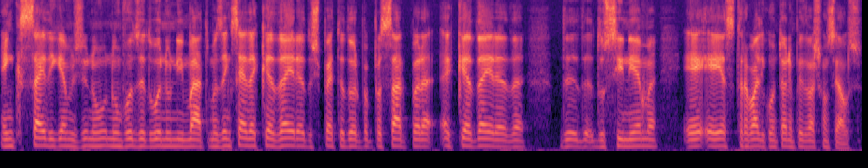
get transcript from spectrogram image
em que sai, digamos, não, não vou dizer do anonimato, mas em que sai da cadeira do espectador para passar para a cadeira da, de, de, do cinema, é, é esse trabalho com António Pedro Vasconcelos?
